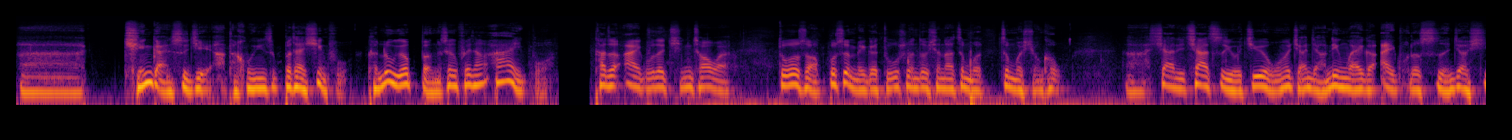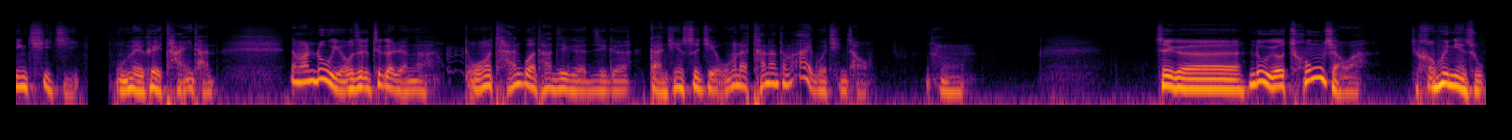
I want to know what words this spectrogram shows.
啊、情感世界啊，他婚姻是不太幸福。可陆游本身非常爱国，他这爱国的情操啊，多少不是每个读书人都像他这么这么雄厚啊。下下次有机会我们讲讲另外一个爱国的诗人叫辛弃疾，我们也可以谈一谈。那么陆游这个这个人啊，我们谈过他这个这个感情世界，我们来谈谈他的爱国情操，嗯。这个陆游从小啊就很会念书，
